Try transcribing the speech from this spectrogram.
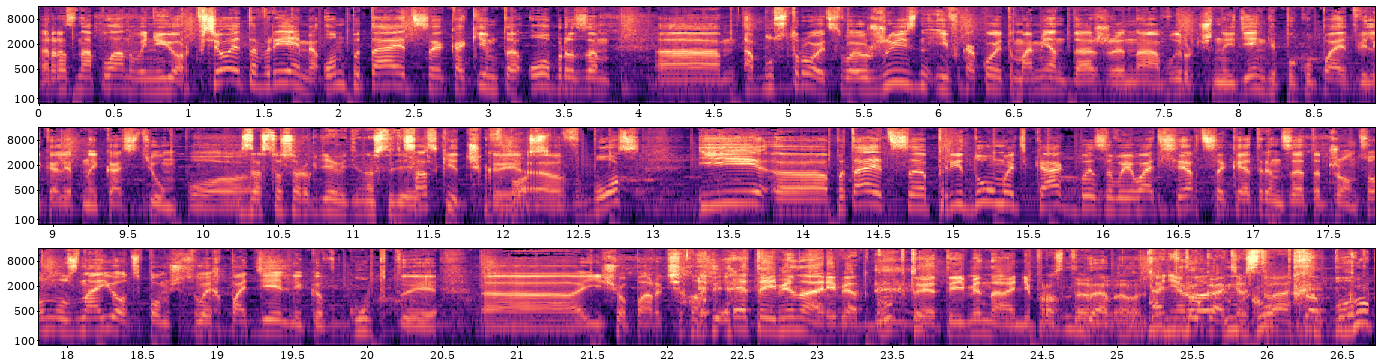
разноплановый Нью-Йорк. Все это время он пытается каким-то образом э, обустроить свою жизнь и в какой-то момент даже на вырученные деньги покупает великолепный костюм по За 149,99. со скидочкой В босс. э, в босс и э, пытается придумать, как бы завоевать сердце Кэтрин Зетта Джонс. Он узнает с помощью своих подельников, гупты, э, еще пары человек. Это имена, ребят, гупты, это имена, а не просто... А не ругательство. Губка, боб,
